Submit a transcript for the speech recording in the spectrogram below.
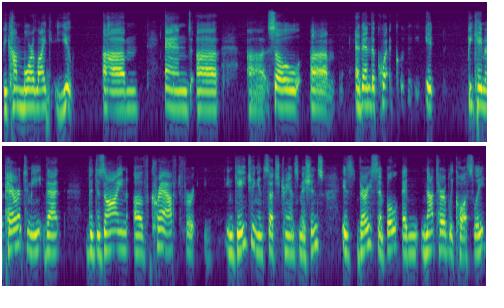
become more like you. Um, and uh, uh, so, um, and then the it became apparent to me that the design of craft for engaging in such transmissions is very simple and not terribly costly,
